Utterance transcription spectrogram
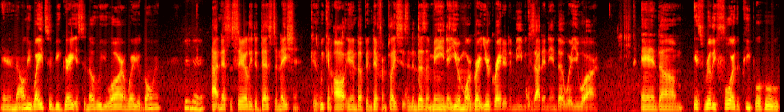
and the only way to be great is to know who you are and where you're going, mm-hmm. not necessarily the destination. Because we can all end up in different places, and it doesn't mean that you're more great. You're greater than me because I didn't end up where you are. And um, it's really for the people who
